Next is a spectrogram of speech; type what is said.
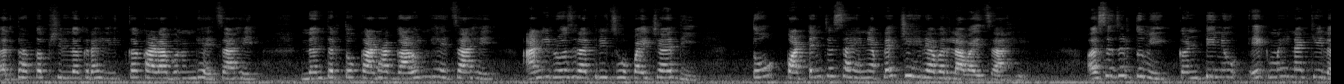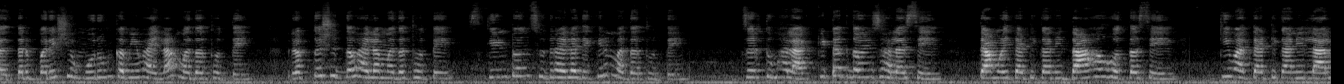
अर्धा कप शिल्लक राहील इतका काढा बनवून घ्यायचा आहे. नंतर तो काढा गाळून घ्यायचा आहे आणि रोज रात्री झोपायच्या आधी तो कॉटनच्या सहाय्याने आपल्या चेहऱ्यावर लावायचा आहे. असं जर तुम्ही कंटिन्यू एक महिना केलं तर बरेचसे मुरुम कमी व्हायला मदत होते. रक्त शुद्ध व्हायला मदत होते. स्किन टोन सुधारायला देखील मदत होते. जर तुम्हाला कीटक दंश झाला असेल त्यामुळे त्या ठिकाणी दाह होत असेल किंवा त्या ठिकाणी लाल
